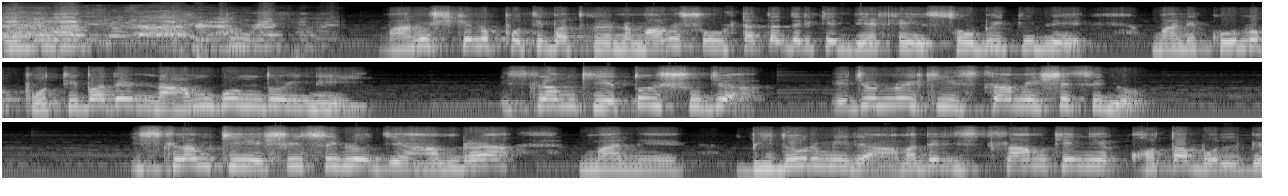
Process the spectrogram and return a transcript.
ধন্যবাদ। আমরা সবাই মানুষ কেন প্রতিবাদ করে না? মানুষ উল্টা তাদেরকে দেখে ছবি তুলে। মানে কোনো প্রতিবাদের নাম গন্ধই নেই। ইসলাম কি এতই সোজা? এজন্যই কি ইসলাম এসেছিল? ইসলাম কি এসেছিল যে আমরা মানে বিধর্মীরা আমাদের ইসলামকে নিয়ে কথা বলবে,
